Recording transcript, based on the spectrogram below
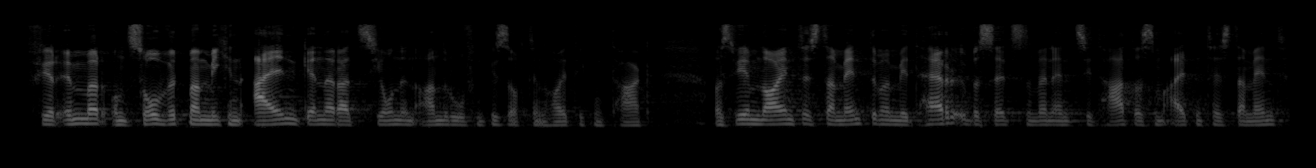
für immer und so wird man mich in allen Generationen anrufen bis auf den heutigen Tag. Was wir im Neuen Testament immer mit Herr übersetzen, wenn ein Zitat aus dem Alten Testament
